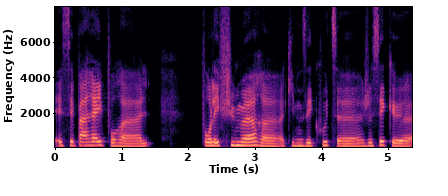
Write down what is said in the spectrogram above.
et c'est pareil pour euh, pour les fumeurs euh, qui nous écoutent. Euh, je sais que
